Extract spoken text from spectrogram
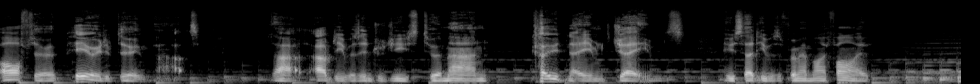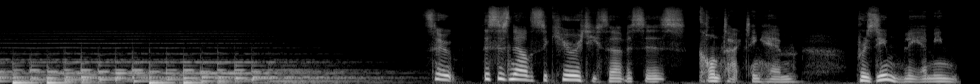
after a period of doing that that Abdi was introduced to a man codenamed James, who said he was from MI5. So this is now the security services contacting him. Presumably, I mean,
